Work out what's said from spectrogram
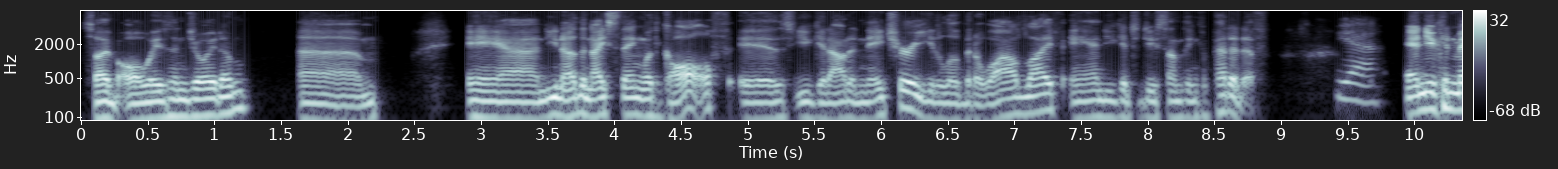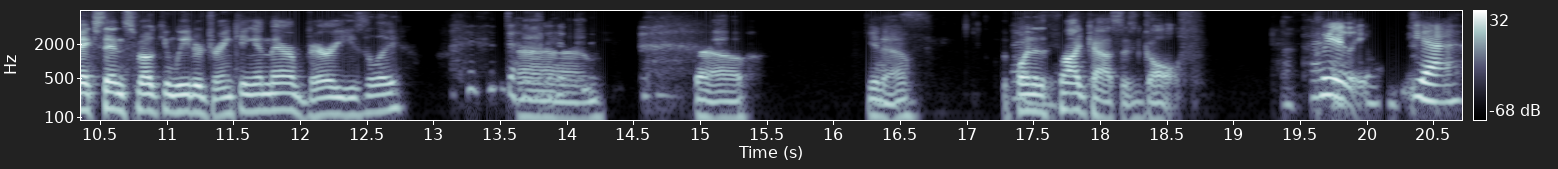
so i've always enjoyed them um And you know, the nice thing with golf is you get out in nature, you get a little bit of wildlife, and you get to do something competitive. Yeah. And you can mix in smoking weed or drinking in there very easily. Um, so, you know, Nice. the point of Nice. the podcast is golf, Okay. Clearly. Yeah.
